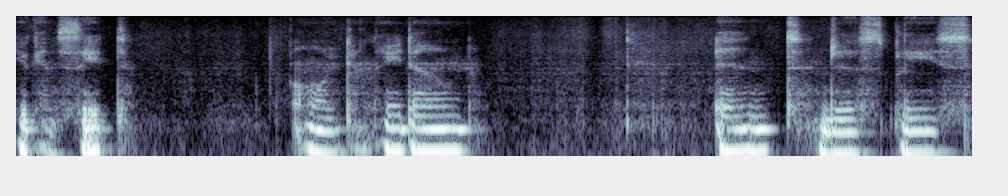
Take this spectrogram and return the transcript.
You can sit or you can lay down and just please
